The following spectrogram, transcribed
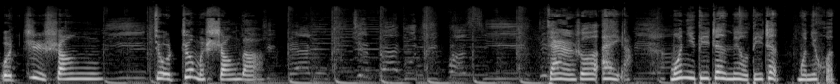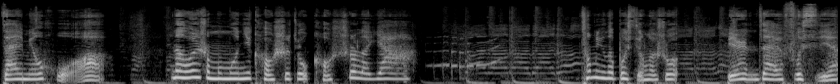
我智商就这么伤的。家人说：“哎呀，模拟地震没有地震，模拟火灾没有火，那为什么模拟考试就考试了呀？”聪明的不行了，说：“别人在复习，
